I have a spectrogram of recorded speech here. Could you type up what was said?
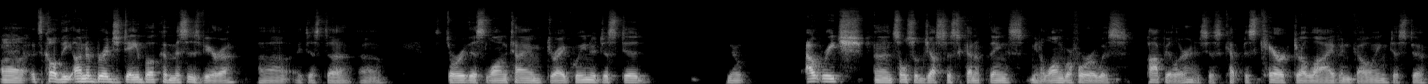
Uh, it's called the Unabridged Daybook of Mrs. Vera. Uh, it just a, a story of this longtime drag queen who just did, you know, outreach and social justice kind of things. You know, long before it was popular. It's just kept his character alive and going, just to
